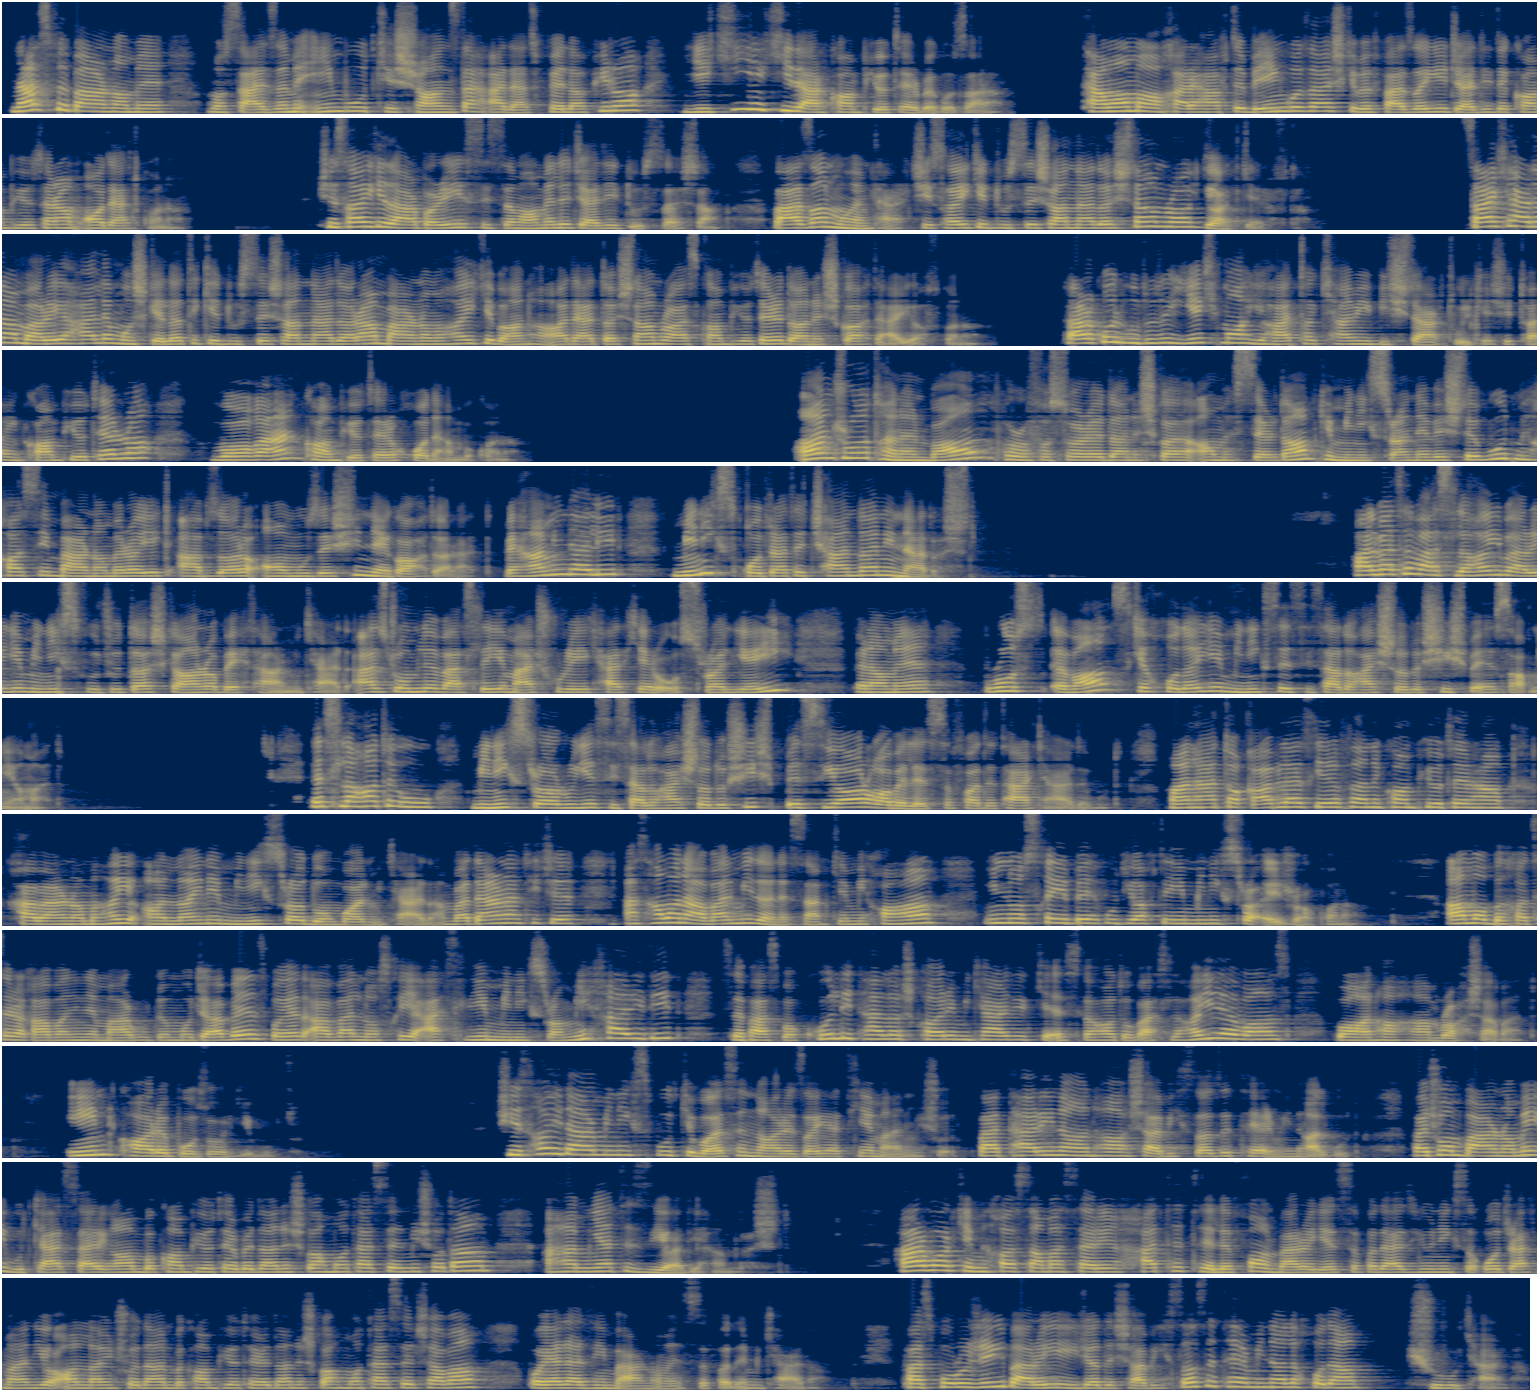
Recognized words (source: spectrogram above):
نصب برنامه مستلزم این بود که 16 عدد فلاپی را یکی یکی در کامپیوتر بگذارم. تمام آخر هفته به این گذشت که به فضای جدید کامپیوترم عادت کنم. چیزهایی که درباره سیستم عامل جدید دوست داشتم و از آن مهمتر چیزهایی که دوستشان نداشتم را یاد گرفتم. سعی کردم برای حل مشکلاتی که دوستشان ندارم برنامه هایی که به آنها عادت داشتم را از کامپیوتر دانشگاه دریافت کنم. در کل حدود یک ماه یا حتی کمی بیشتر طول کشید تا این کامپیوتر را واقعا کامپیوتر خودم بکنم. آندرو تاننباوم پروفسور دانشگاه آمستردام که Minix را نوشته بود می‌خواست این برنامه را یک ابزار آموزشی نگاه دارد به همین دلیل Minix قدرت چندانی نداشت البته وصله هایی برای Minix وجود داشت که آن را بهتر می کرد. از جمله وصله مشهور یک هکر استرالیایی به نام بروس اوانس که خدای Minix 386 به حساب می آمد. اصلاحات او Minix را روی 386 بسیار قابل استفاده تر کرده بود. من حتی قبل از گرفتن کامپیوتر هم خبرنامه های آنلاین Minix را دنبال می کردم و در نتیجه از همان اول می دانستم که می خواهم این نسخه بهبود یافته Minix را اجرا کنم. اما به خاطر قوانین مربوط به مجوز باید اول نسخه اصلی Minix را می خریدید سپس با کلی تلاش کاری می کردید که اصلاحات و وصله های با آنها همراه شوند. این کار بزرگی بود. چیزهایی در Minix بود که باعث نارضایتی من می‌شد. بدترین آنها شبیه ساز ترمینال بود. و چون برنامه ای بود که از طریق آن با کامپیوتر به دانشگاه متصل می شدم اهمیت زیادی هم داشت. هر بار که می‌خواستم از طریق خط تلفن برای استفاده از یونیکس قدرتمند یا آنلاین شدن به کامپیوتر دانشگاه متصل شوم باید از این برنامه استفاده می‌کردم. پس پروژه‌ای برای ایجاد شبیه ساز ترمینال خودم شروع کردم.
